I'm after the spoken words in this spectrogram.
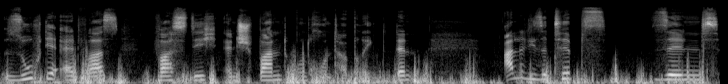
such dir etwas, was dich entspannt und runterbringt. Denn alle diese Tipps sind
